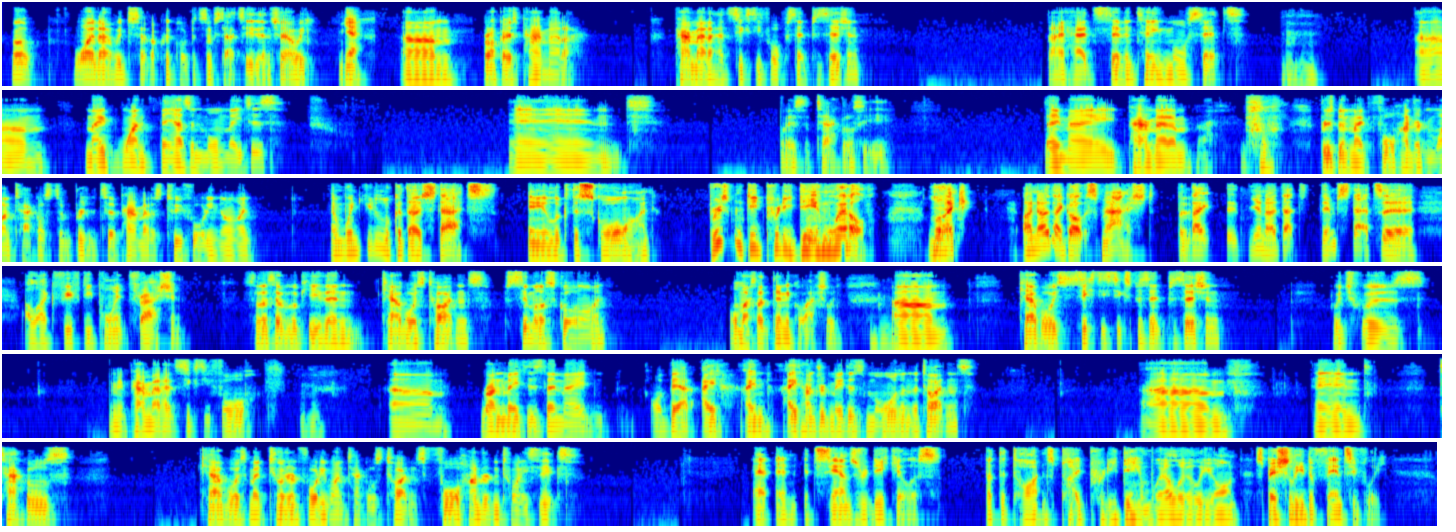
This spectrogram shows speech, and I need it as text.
Well, why don't we just have a quick look at some stats here then, shall we? Yeah. Um, Broncos Parramatta. Parramatta had 64% possession. They had 17 more sets. hmm Um, made 1,000 more meters. And where's the tackles here? They made Parramatta. Brisbane made 401 tackles to to Parramatta's 249. And when you look at those stats and you look at the scoreline, Brisbane did pretty damn well. Yeah. Like, I know they got smashed, but they, you know, that's them stats are are like fifty point thrashing. So let's have a look here then. Cowboys Titans, similar scoreline, almost identical actually. Mhm. Um, Cowboys 66% possession, which was, I mean, Parramatta had 64. Mhm. Um, run meters, they made about eight, eight, 800 meters more than the Titans. Um, and tackles, Cowboys made 241 tackles, Titans 426. And, and it sounds ridiculous, but the Titans played pretty damn well early on, especially defensively.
